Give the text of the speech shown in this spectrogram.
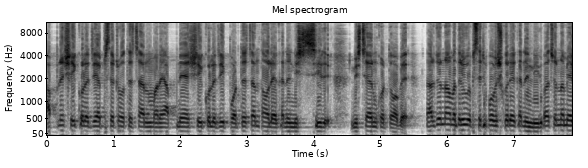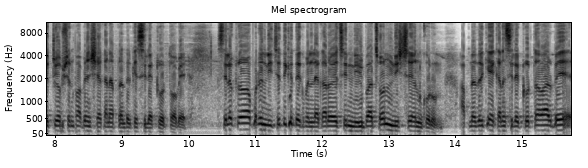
আপনি সেই কলেজে অ্যাপসেট হতে চান মানে আপনি সেই কলেজেই পড়তে চান, তাহলে এখানে নিশ্চি- নিশ্চয়ন করতে হবে। তার জন্য আমাদের ওয়েবসাইটে প্রবেশ করে এখানে নির্বাচন নামে একটি অপশন পাবেন, সেখানে আপনাদেরকে সিলেক্ট করতে হবে। সিলেক্ট করার পরে নিচের দিকে দেখবেন লেখা রয়েছে, নির্বাচন নিশ্চয়ন করুন। আপনাদেরকে এখানে সিলেক্ট করতে পারবে,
